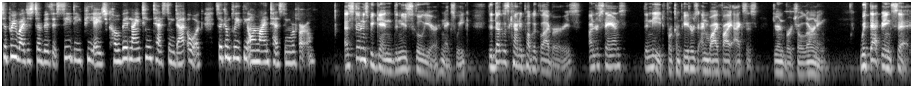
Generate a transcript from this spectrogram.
To pre register, visit cdphcovid19testing.org to complete the online testing referral. As students begin the new school year next week, the Douglas County Public Libraries understands the need for computers and Wi Fi access during virtual learning. With that being said,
